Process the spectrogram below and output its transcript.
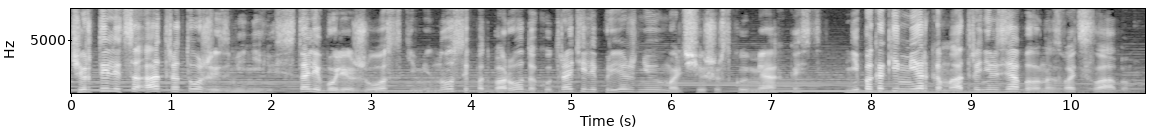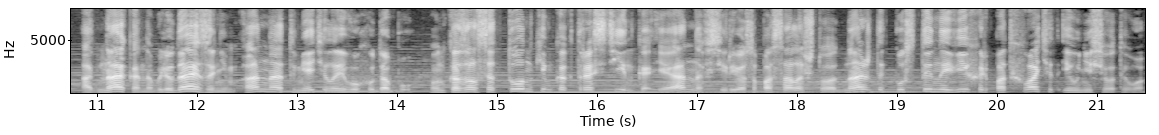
Черты лица Атра тоже изменились, стали более жесткими, нос и подбородок утратили прежнюю мальчишескую мягкость. Ни по каким меркам Атра нельзя было назвать слабым. Однако, наблюдая за ним, Анна отметила его худобу. Он казался тонким, как тростинка, и Анна всерьез опасалась, что однажды пустынный вихрь подхватит и унесет его.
